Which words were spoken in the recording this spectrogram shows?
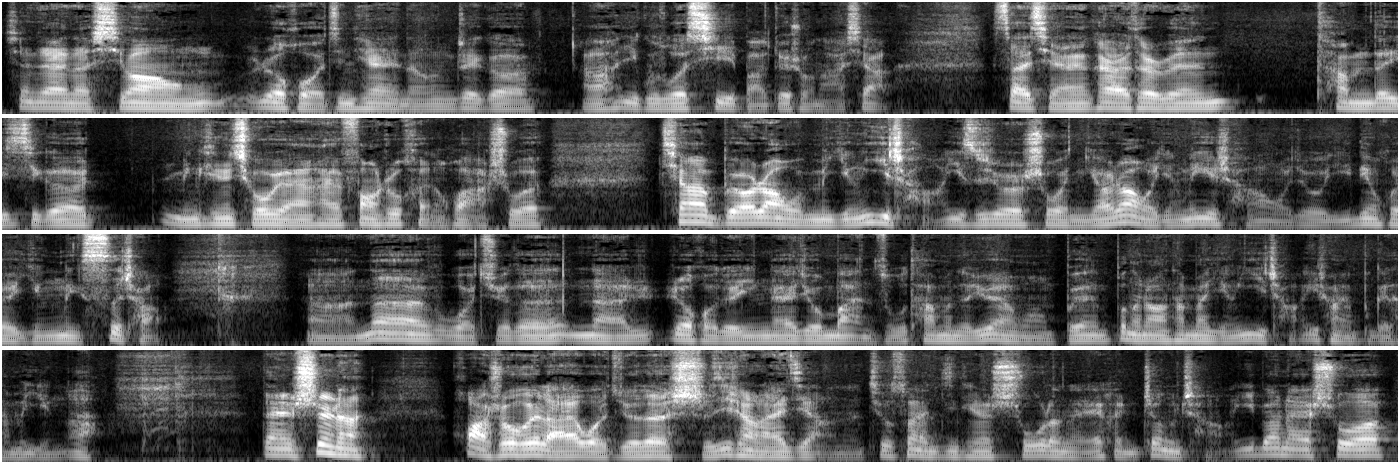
现在呢，希望热火今天也能这个啊一鼓作气把对手拿下。赛前凯尔特人他们的几个。明星球员还放出狠话，说千万不要让我们赢一场，意思就是说你要让我赢了一场，我就一定会赢你四场。啊，那我觉得那热火队应该就满足他们的愿望，不愿不能让他们赢一场，一场也不给他们赢啊。但是呢，话说回来，我觉得实际上来讲呢，就算今天输了呢，也很正常。一般来说，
